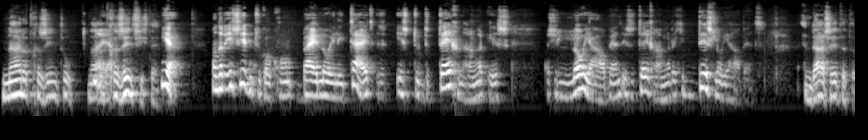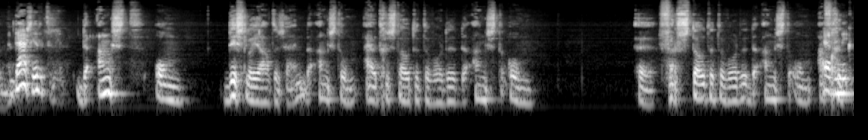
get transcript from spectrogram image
naar het gezin toe, naar Nou het gezinssysteem. Ja, want er is, zit natuurlijk ook gewoon bij loyaliteit, is natuurlijk de tegenhanger is, als je loyaal bent, is de tegenhanger dat je disloyaal bent. En daar zit het hem. En daar zit het hem in. De angst om disloyaal te zijn, de angst om uitgestoten te worden, de angst om eh, verstoten te worden, de angst om afge-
